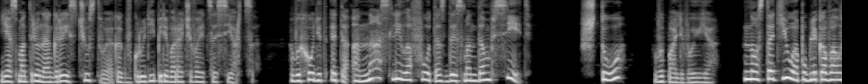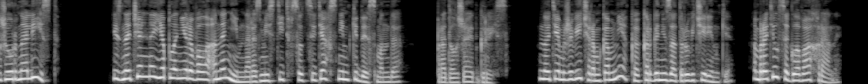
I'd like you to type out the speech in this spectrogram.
Я смотрю на Грейс, чувствуя, как в груди переворачивается сердце. Выходит, это она слила фото с Десмондом в сеть. «Что?» — выпаливаю я. «Но статью опубликовал журналист». Изначально я планировала анонимно разместить в соцсетях снимки Десмонда, продолжает Грейс. Но тем же вечером ко мне, как к организатору вечеринки, обратился глава охраны.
